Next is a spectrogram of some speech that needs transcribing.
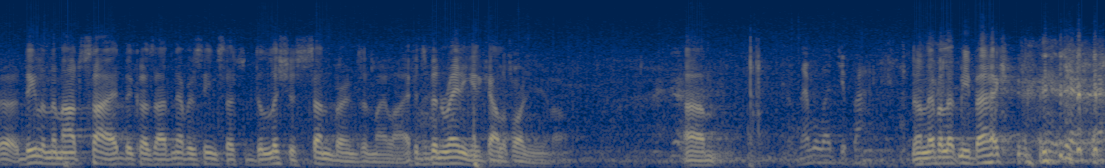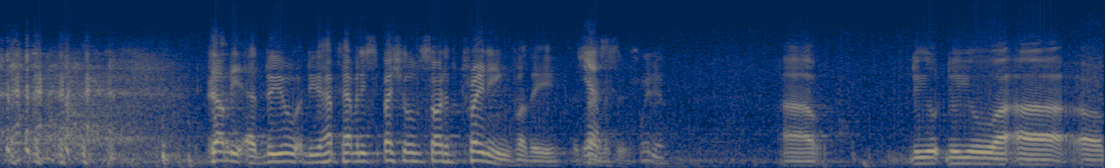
uh, deal in them outside because I've never seen such delicious sunburns in my life. It's been raining in California, you know. Um, Never let you back. they'll never let me back. Tell me, uh, do you do you have to have any special sort of training for the, the Yes. services? We do. Uh, do you do you uh, uh, uh,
